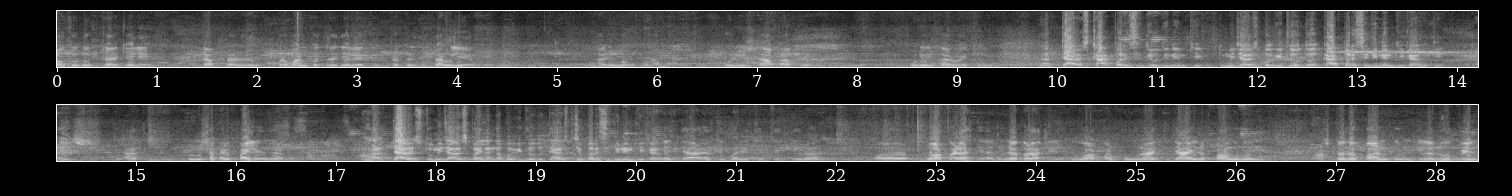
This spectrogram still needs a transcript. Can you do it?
औषधोपचार केले. डॉक्टर प्रमाणपत्र दिलं की प्रकृती चांगली आहे. आणि मग पुन्हा मग पोलीस आपापलं पुढील कारवाई केली. त्यावेळेस काय परिस्थिती होती नेमकी? तुम्ही ज्यावेळेस बघितलं होतं काय परिस्थिती नेमकी काय होती? आज तुम्ही सकाळी पाहिले ना जागा. हा त्यावेळेस तुम्ही ज्यावेळेस पहिल्यांदा बघितलं होतं त्यावेळेसची परिस्थिती नेमकी काय तर होती? त्यावेळेसची परिस्थिती तिनं अं, वाकड असते ना जुन्या काळातली. ती वाकड पूर्ण आहे तिच्या आईनं पांघरून असताना पान करून तिला झोपेल.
